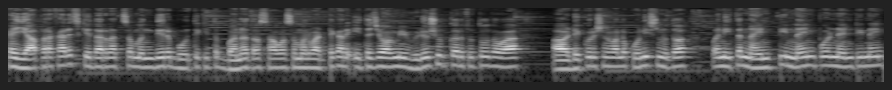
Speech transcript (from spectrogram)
काही या प्रकारेच केदारनाथचं मंदिर बहुतेक इथं बनत असावं असं मला वाटते. कारण इथं जेव्हा मी व्हिडिओ शूट करत होतो तेव्हा डेकोरेशनवालं कोणीच नव्हतं. पण इथं ninety nine point ninety nine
